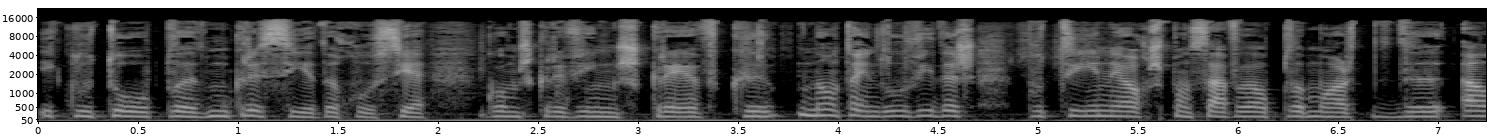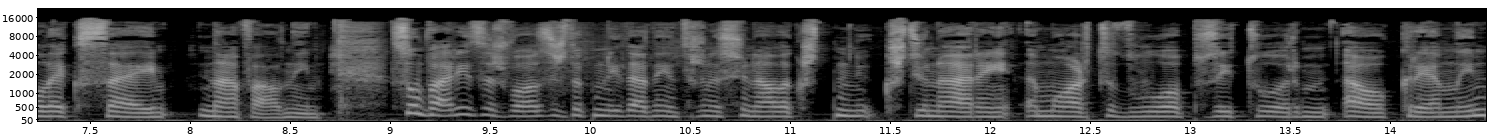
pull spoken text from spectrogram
e que lutou pela democracia da Rússia. Gomes Cravinho escreve que não tem dúvidas, Putin é o responsável pela morte de Alexei Navalny. Navalny. São várias as vozes da comunidade internacional a questionarem a morte do opositor ao Kremlin.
